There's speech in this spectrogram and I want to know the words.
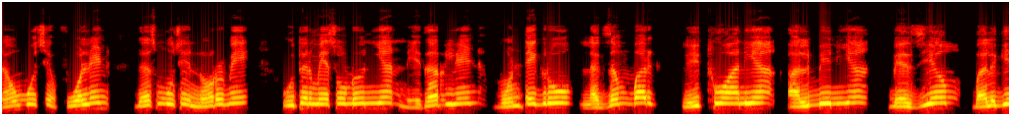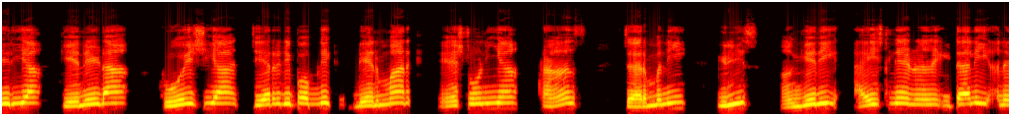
નવમું છે પોલેન્ડ, દસમું છે નોર્વે, ઉત્તર Macedonia, Netherlands, Montenegro, Luxembourg, Lithuania, Albania, Belgium, Bulgaria, Canada, Croatia, ચેર republic, Denmark, Estonia, France, Germany, Greece, Hungary, Iceland અને ઇટાલી અને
